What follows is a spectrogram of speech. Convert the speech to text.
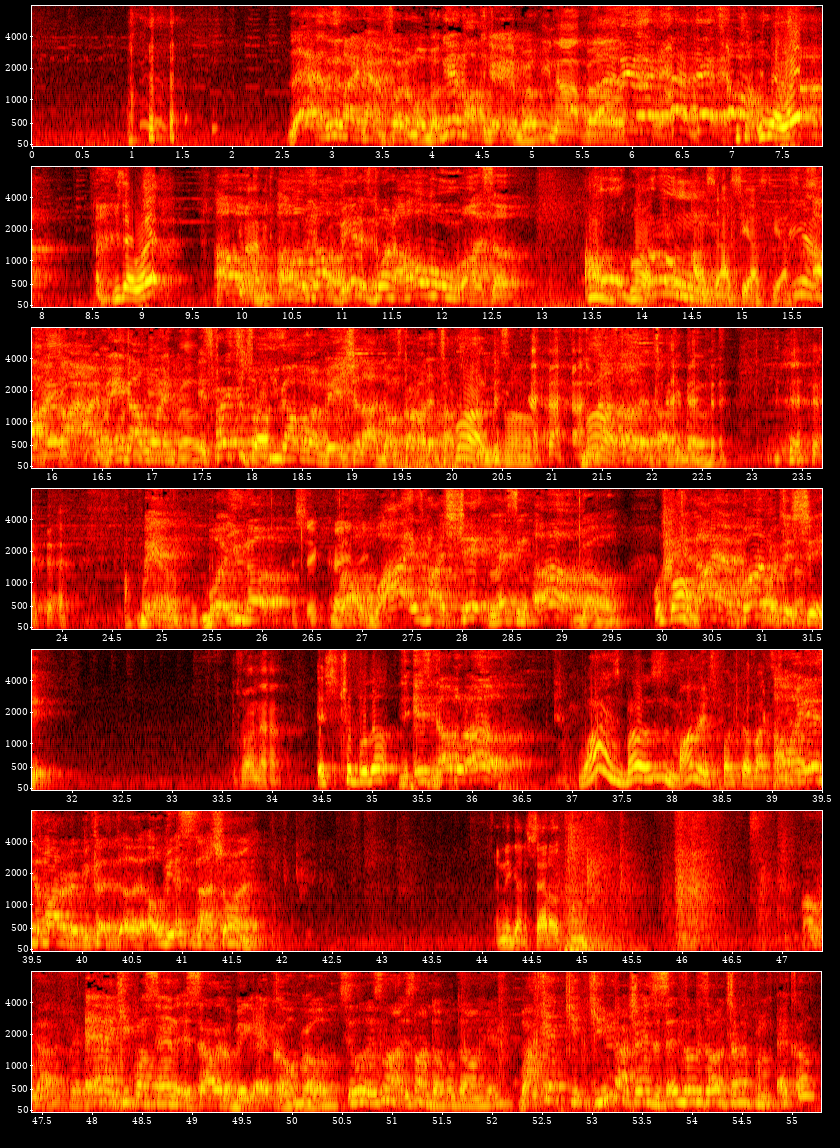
ass Leland ain't having fun no more, bro. Get him off the game, bro. He not, bro. Hey, Leland, that's You on. said what? You said what? Oh, You're having fun oh, no y'all, bro. Ben is doing a whole move. Oh, what's up? Oh, fuck. I see, I see, I see. I see. Yeah, All right, man. all right, all right. Ben got game, one. bro. It's first to two. You got one, Ben. Chill out. Don't start all that talking, Fuck, please. bro. Do not start that talking, bro. Ben, boy, you know, That shit crazy. bro. Why is my shit messing up, bro? What's wrong? Can I have fun with this shit? What's wrong now? It's tripled up. It's doubled up. Why is, bro? This is monitor is fucked up. I tell Oh, you. it is the monitor because uh, OBS is not showing it. And they got a shadow clone. Oh, we got it. And they keep on saying it sounds like a big echo, bro. See, look, it's not, it's not double down here. Why can't can, can you not change the settings on this and turn it from echo?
